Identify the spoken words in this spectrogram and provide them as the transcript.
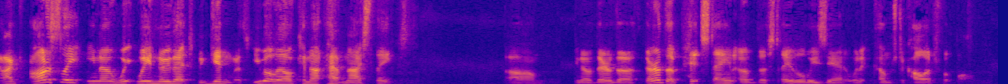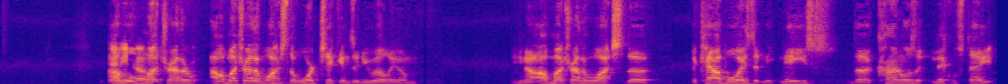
And I honestly, you know, we, we knew that to begin with. ULL cannot have nice things. Um, you know, they're the they're the pit stain of the state of Louisiana when it comes to college football. I And you will know- much rather I would much rather watch the War Chickens in ULM. You know, I'll much rather watch the the Cowboys at McNeese, the Colonels at Nicholls State,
